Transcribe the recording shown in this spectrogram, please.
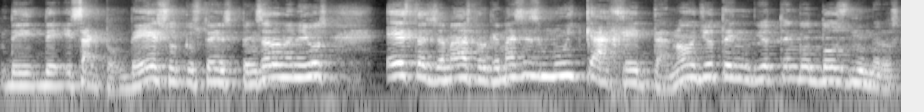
de, exacto, de eso que ustedes pensaron amigos, estas llamadas, porque más es muy cajeta, ¿no? Yo, tengo yo tengo dos números,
